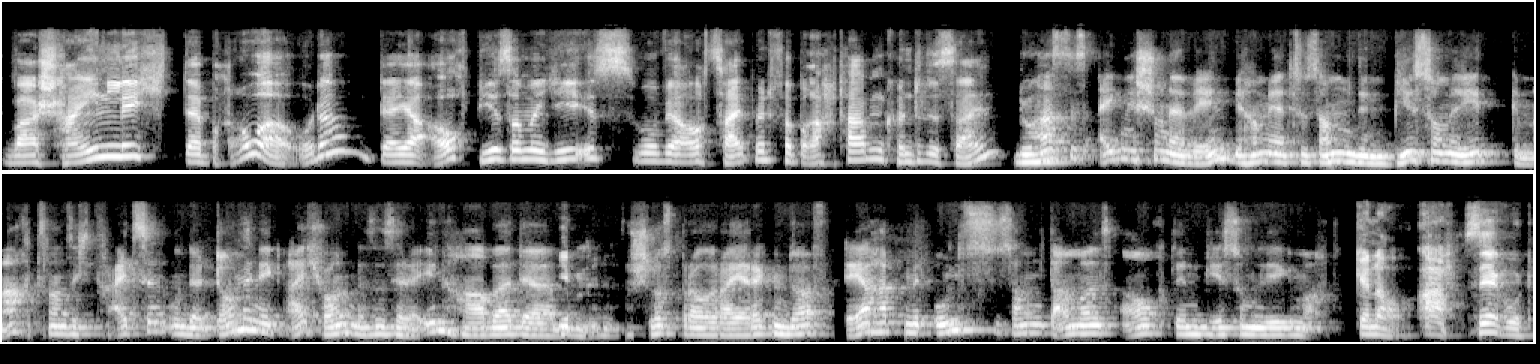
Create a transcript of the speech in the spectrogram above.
wahrscheinlich der Brauer, oder? Der ja auch Biersommelier ist, wo wir auch Zeit mit verbracht haben. Könnte das sein? Du hast es eigentlich schon erwähnt. Wir haben ja zusammen den Biersommelier gemacht 2013 und der Dominik Eichhorn, das ist ja der Inhaber der Eben. Schlossbrauerei Reckendorf, der hat mit uns zusammen damals auch den Biersommelier gemacht. Genau. Ah, sehr gut.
